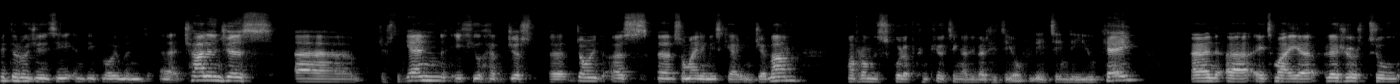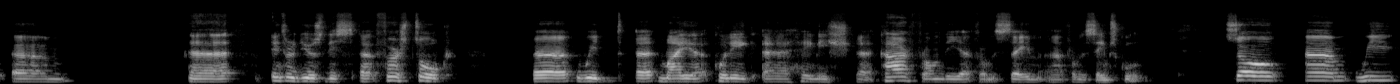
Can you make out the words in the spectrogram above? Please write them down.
heterogeneity and deployment uh, challenges, uh, just again, if you have just uh, joined us, so my name is Karim Djemame. I'm from the School of Computing at University of Leeds in the UK. And it's my pleasure to um, introduce this first talk with my colleague Hamish Carr from the, from, the same, from the same school. So um, we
